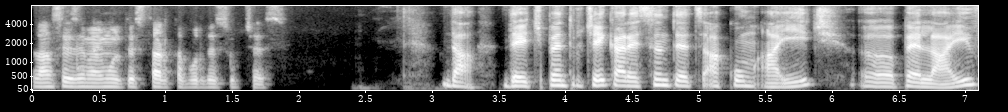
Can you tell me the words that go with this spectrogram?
lanseze mai multe startup-uri de succes. Da, deci pentru cei care sunteți acum aici, uh, pe live,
